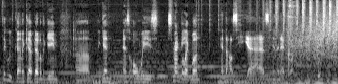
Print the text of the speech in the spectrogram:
I think we've kind of capped out on the game. Um, again, as always, smack the like button. and I'll see you guys in the next one.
